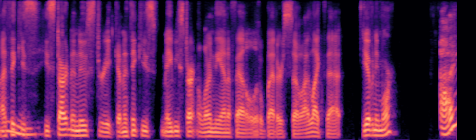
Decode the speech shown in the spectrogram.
I think he's mm. he's starting a new streak, and I think he's maybe starting to learn the NFL a little better. So I like that. Do you have any more? I,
